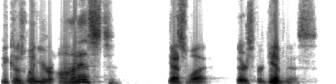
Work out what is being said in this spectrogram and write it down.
Because when you're honest, guess what? There's forgiveness.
